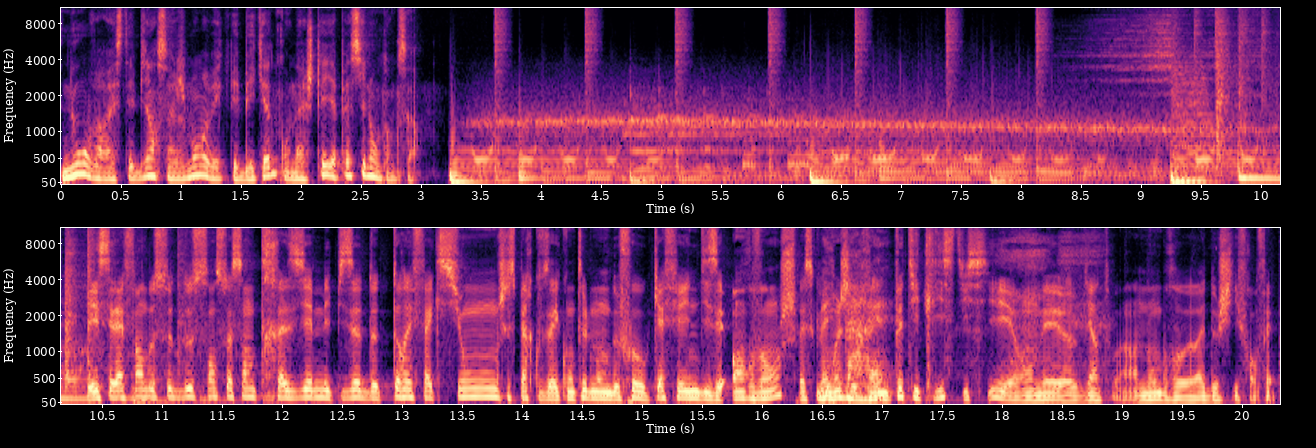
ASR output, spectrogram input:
Nous, on va rester bien sagement avec les bécanes qu'on a achetées il y a pas si longtemps que ça. Et c'est la fin de ce 273e épisode de Torréfaction. J'espère que vous avez compté le nombre de fois où Caféine disait en revanche, parce que moi j'ai une petite liste ici et on est euh, bientôt à un nombre euh, à deux chiffres en fait.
